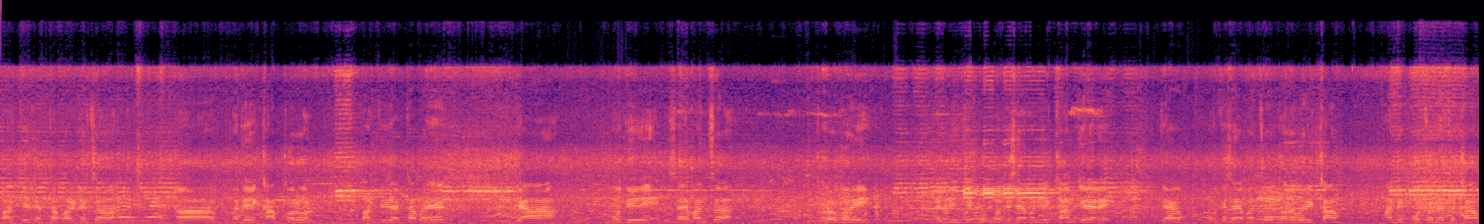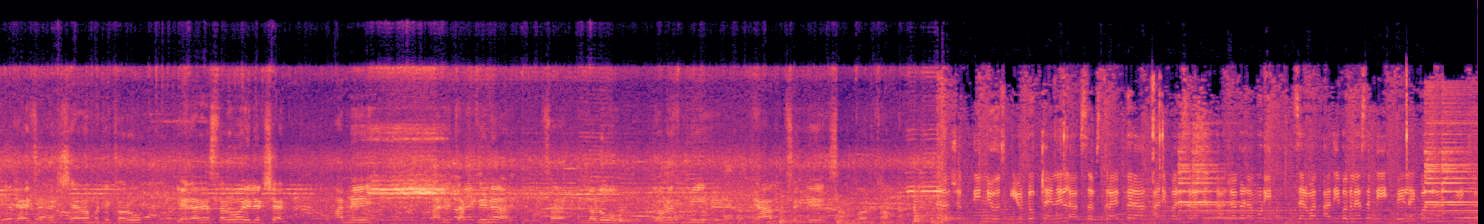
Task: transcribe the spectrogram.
भारतीय जनता पार्टीचं मध्ये काम करून भारतीय जनता पार्टी या मोदी साहेबांचं घरोघरी त्यांनी जे मोदी साहेबांनी काम केलेलं आहे त्या मोदी साहेबांचं घरोघरी काम आम्ही पोचवण्याचं काम या इचलकरंजी शहरामध्ये करू. येणाऱ्या सर्व इलेक्शन आम्ही आणि ताकदीनं स- लढू. एवढंच मी या प्रसंगी सांगतो आणि थांबतो. शक्ती न्यूज यूट्यूब चॅनेलला सबस्क्राईब करा आणि परिसरातील ताज्या घडामोडी सर्वात आधी बघण्यासाठी बेल आयकॉनला क्लिक करा.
